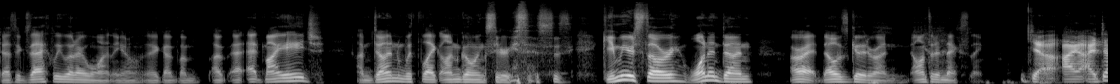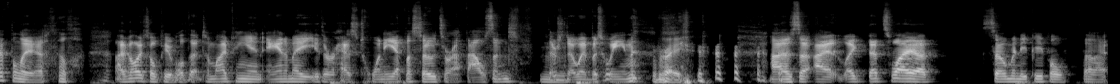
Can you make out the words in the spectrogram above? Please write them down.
That's exactly what I want. You know, like I'm, I'm, I'm at my age, I'm done with like ongoing series. Give me your story, one and done. All right, that was good. Run on to the next thing. Yeah, I, I definitely. I've always told people that, to my opinion, anime either has twenty episodes or a 1000 mm. There's no in between. Right. uh, so I like that's why uh, so many people that I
